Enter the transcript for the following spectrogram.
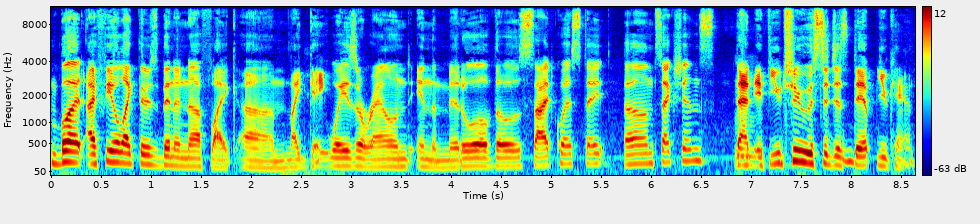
but I feel like there's been enough like um like gateways around in the middle of those side quest state um sections that Mm-hmm. if you choose to just dip, you can.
